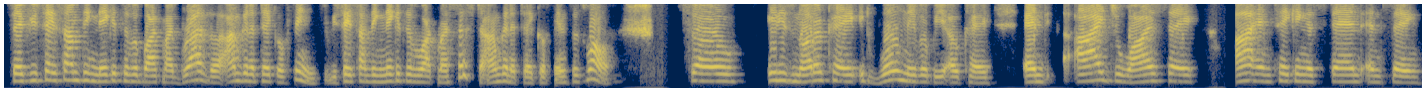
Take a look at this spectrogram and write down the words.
So if you say something negative about my brother i'm going to take offense. If you say something negative about my sister i'm going to take offense as well. So it is not okay. It will never be okay. And i Jawai say i am taking a stand and saying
